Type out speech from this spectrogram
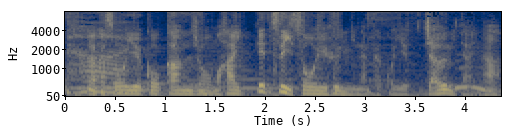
なんかそういうこう感情も入ってついそういうふうになんかこう言っちゃうみたいな、うん、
